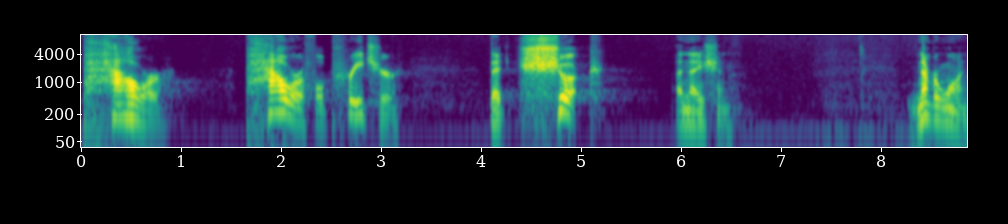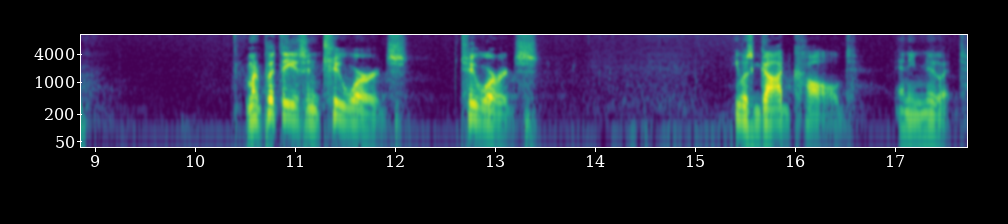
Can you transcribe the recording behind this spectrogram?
power, powerful preacher that shook a nation. Number one, I'm going to put these in two words. Two words. He was God called, and he knew it.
